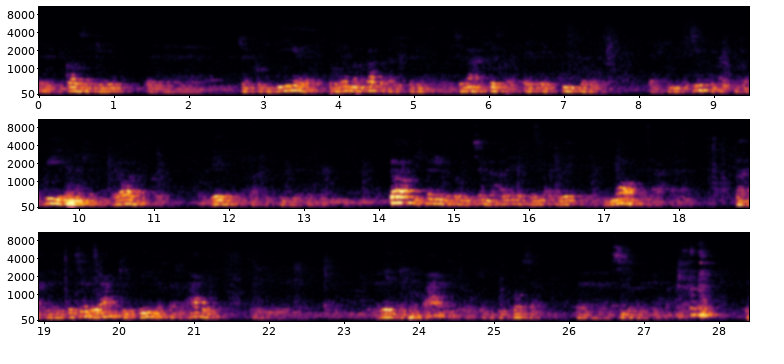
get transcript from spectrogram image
eh, le cose che eh, cerco di dire provengono proprio dall'esperienza professionale. Questo è, è il titolo eh, che mi legittima, perché qui non sono un teorico, è vero che ho fatto studi approfonditi, però l'esperienza professionale è quella che eh, mi muove a, a fare delle riflessioni e anche quindi a parlare eh, delle approvate o di che cosa eh, si dovrebbe fare. Eh,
